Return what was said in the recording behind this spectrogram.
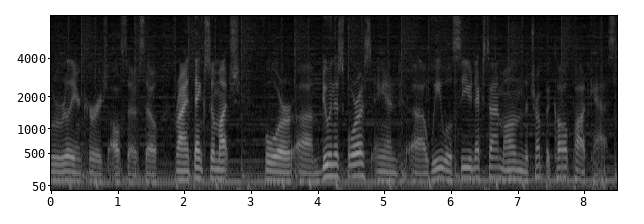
were really encouraged also. So Ryan, thanks so much for um, doing this for us, and uh, we will see you next time on the Trumpet Call podcast.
